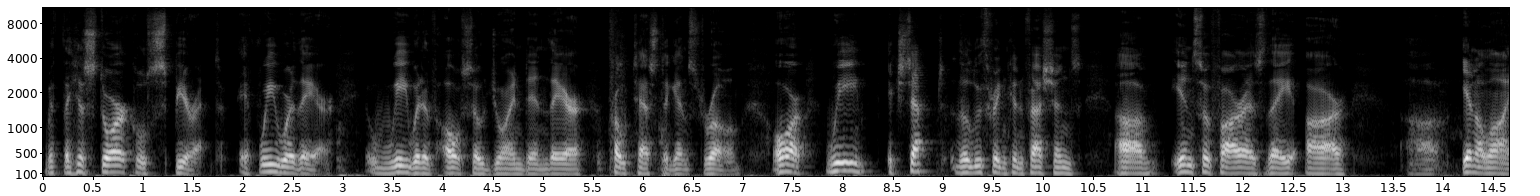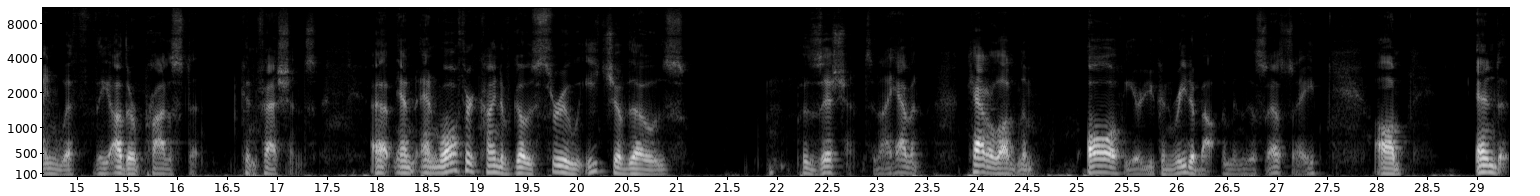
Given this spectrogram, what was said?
with the historical spirit. If we were there, we would have also joined in their protest against Rome. Or we accept the Lutheran confessions uh, insofar as they are uh, in a line with the other Protestant confessions. Uh, and, and Walther kind of goes through each of those positions, and I haven't cataloged them all here. You can read about them in this essay. Um, and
